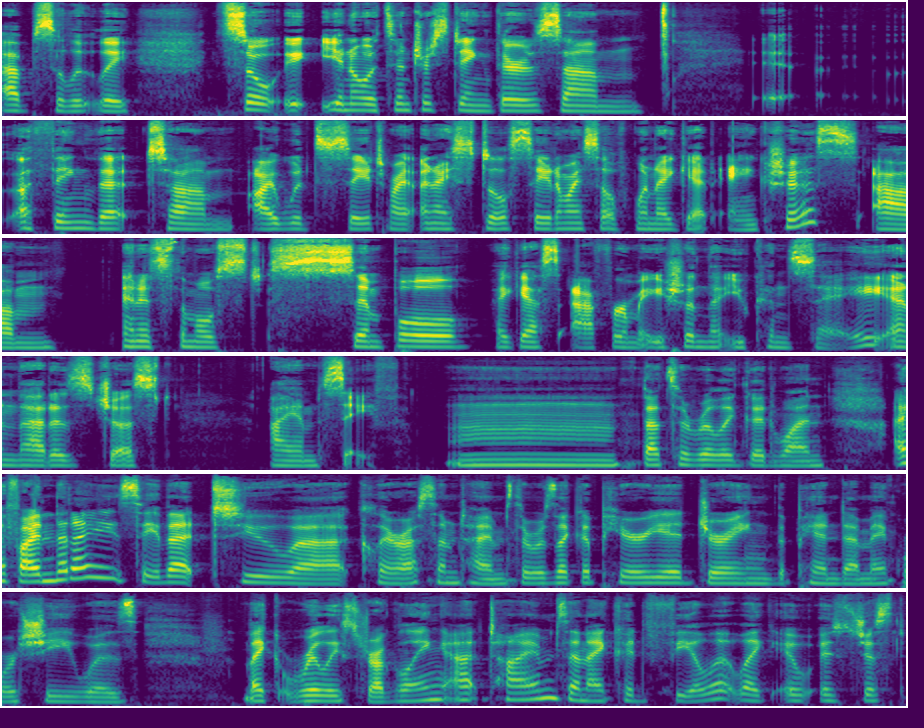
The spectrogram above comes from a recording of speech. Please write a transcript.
absolutely. So you know, it's interesting. There's um a thing that um, I would say to my, and I still say to myself when I get anxious. Um, and it's the most simple, I guess, affirmation that you can say, and that is just, "I am safe." That's a really good one. I find that I say that to uh, Clara sometimes. There was like a period during the pandemic where she was like really struggling at times, and I could feel it. Like it was just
